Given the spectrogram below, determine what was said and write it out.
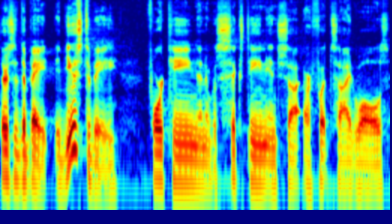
there's a debate. It used to be 14, then it was 16 inch si or foot sidewalls.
